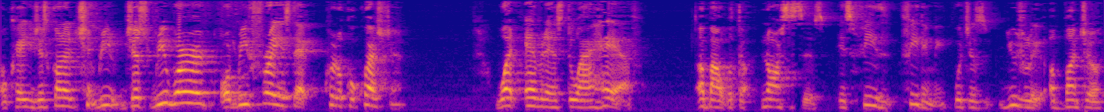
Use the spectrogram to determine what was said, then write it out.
Okay, you're just going to re- just reword or rephrase that critical question. What evidence do I have about what the narcissist is feed- feeding me, which is usually a bunch of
